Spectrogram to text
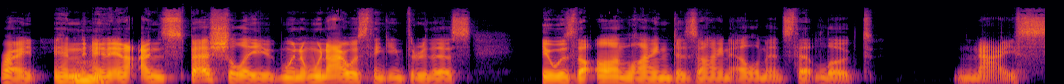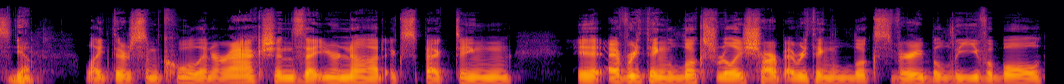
right? And Mhm. and and and especially when when I was thinking through this, it was the online design elements that looked nice. Yeah. like there's some cool interactions that you're not expecting. It, everything looks really sharp. Everything looks very believable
